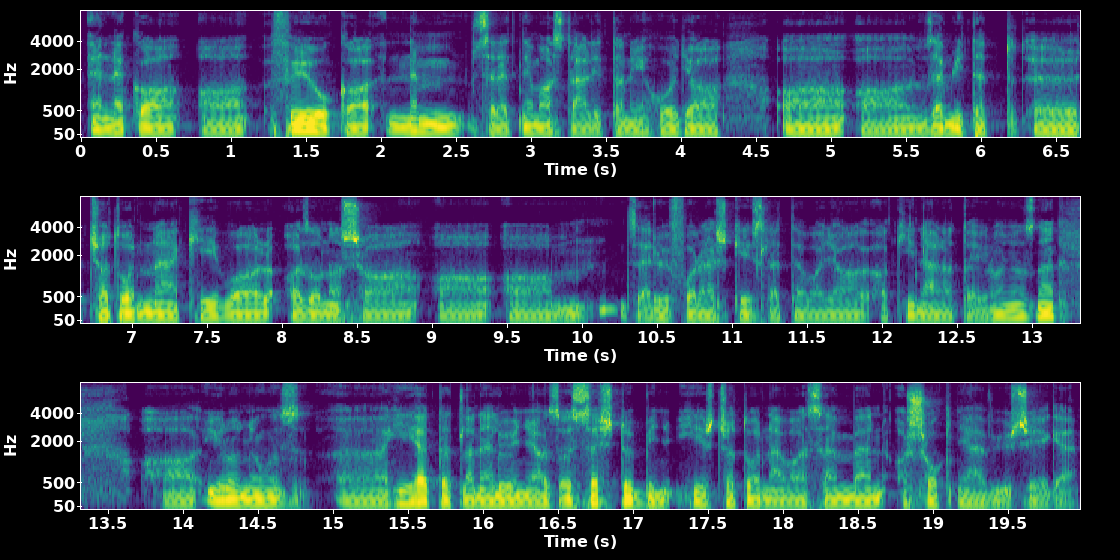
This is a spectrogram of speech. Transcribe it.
Ennek a, a fő oka, nem szeretném azt állítani, hogy a, a, az említett ö, csatornákéval azonos a, a, a, az erőforrás készlete vagy a, a kínálata Euronewsnak. A Euronews hihetetlen előnye az összes többi hírcsatornával szemben a soknyelvűsége.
